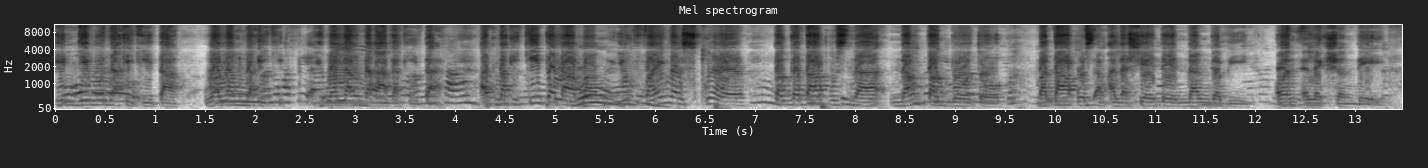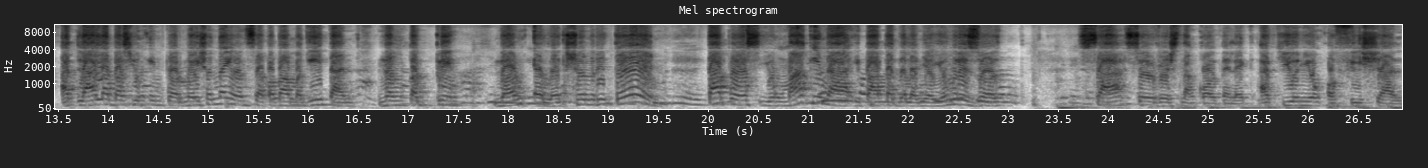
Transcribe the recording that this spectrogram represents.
hindi mo nakikita. Walang nakikita, walang nakakakita. At makikita lamang yung final score pagkatapos na ng pagboto matapos ang alas 7 ng gabi on election day. At lalabas yung information na yon sa pamamagitan ng pagprint ng election return. Tapos yung makina ipapadala niya yung result sa servers ng COMELEC at yun yung official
